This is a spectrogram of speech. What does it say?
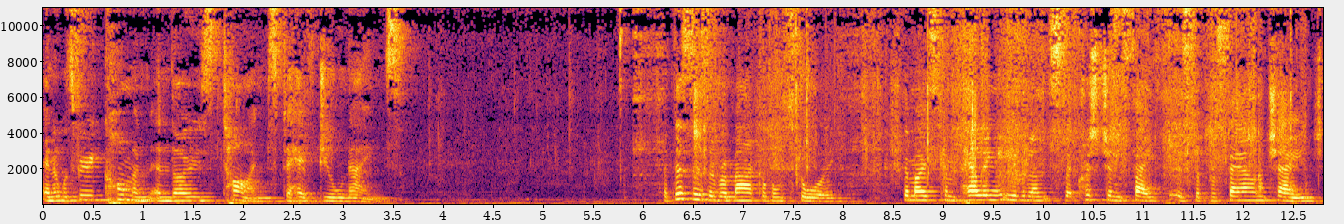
and it was very common in those times to have dual names. But this is a remarkable story. The most compelling evidence that Christian faith is the profound change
